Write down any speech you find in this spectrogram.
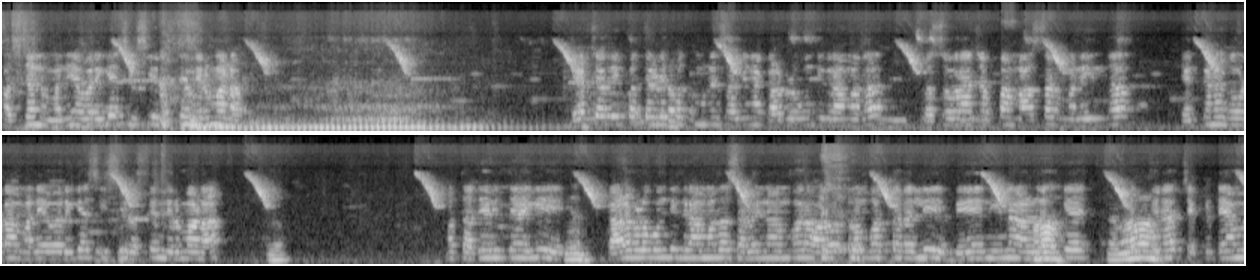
ಸಜ್ಜನ್ ಮನೆಯವರಿಗೆ ಸಿಸಿ ರಸ್ತೆ ನಿರ್ಮಾಣ. ಎರಡ್ ಸಾವಿರದ ಇಪ್ಪತ್ತೆರಡು ಇಪ್ಪತ್ತ್ ಮೂರನೇ ಸಾಲಿನ ಕಾಳ್ಬಳಗುಂದಿ ಗ್ರಾಮದ ಬಸವರಾಜಪ್ಪ ಮಾಸ್ತರ್ ಮನೆಯಿಂದ ಯಂಕನಗೌಡ ಮನೆಯವರಿಗೆ ಸಿಸಿ ರಸ್ತೆ ನಿರ್ಮಾಣ. ಮತ್ತು ಅದೇ ರೀತಿಯಾಗಿ ಕಾಳಬಳಗುಂದಿ ಗ್ರಾಮದ ಸರ್ವೆ ನಂಬರ್ ಅರವತ್ತೊಂಬತ್ತರಲ್ಲಿ ಬೇನಿನ ಹಳ್ಳಕ್ಕೆ ಚೆಕ್ ಡ್ಯಾಮ್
